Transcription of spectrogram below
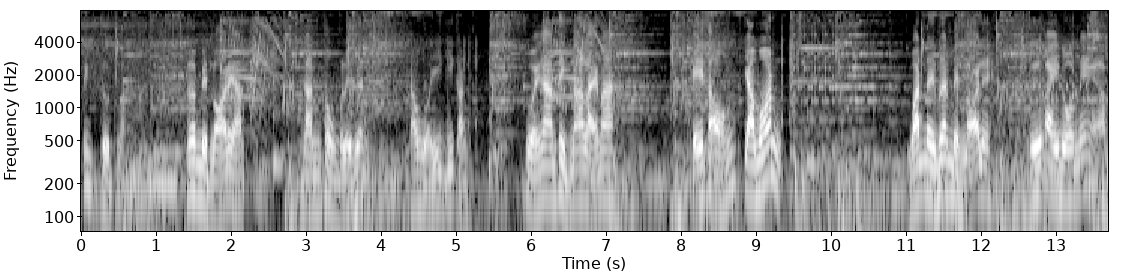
ไม่สุดว่ะ เพิ่มเบ็ดร้อยเลยครับ ดันส่งไปเลยเพื่อน เกาหัวยี่ก่อน สวยงามสิบมาไหลมา A สองจามอน วัดเลยเพื่อนเบ็ดร้อยเลยซื้อไปโดนแน่ครับ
